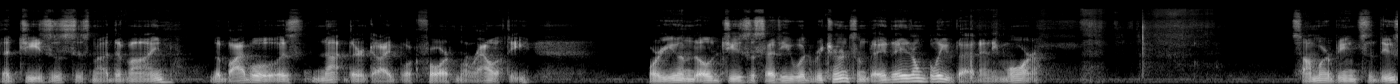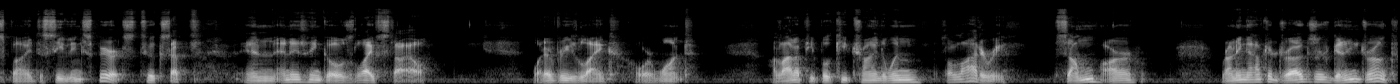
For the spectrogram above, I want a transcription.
that Jesus is not divine, the Bible is not their guidebook for morality, or even though Jesus said he would return someday, they don't believe that anymore. Some are being seduced by deceiving spirits to accept an anything goes lifestyle, whatever you like or want. A lot of people keep trying to win the lottery. Some are running after drugs or getting drunk.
